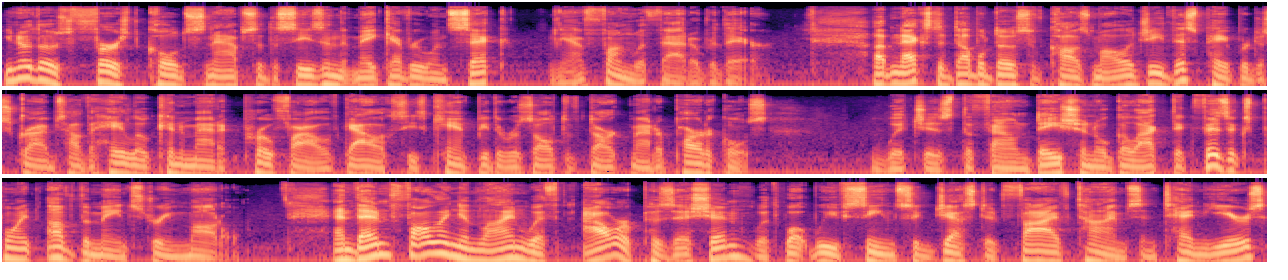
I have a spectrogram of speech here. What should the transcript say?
You know those first cold snaps of the season that make everyone sick? Have fun with that over there. Up next, a double dose of cosmology. This paper describes how the halo kinematic profile of galaxies can't be the result of dark matter particles, which is the foundational galactic physics point of the mainstream model. And then falling in line with our position, with what we've seen suggested five times in 10 years,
